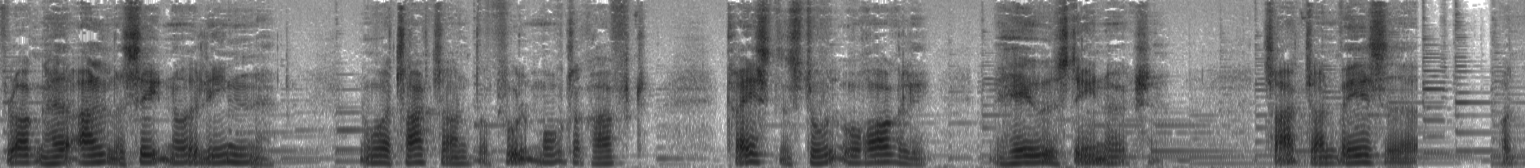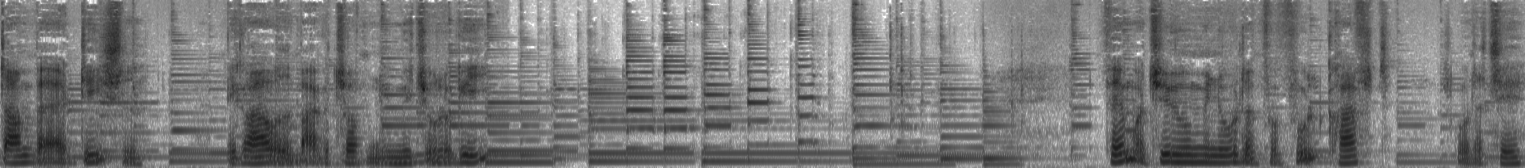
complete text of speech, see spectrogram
Flokken havde aldrig set noget lignende. Nu var traktoren på fuld motorkraft. Kristen stod urokkelig med hævet stenøkse. Traktoren væsede og dampe af diesel begravede bakketoppen i mytologi. 25 minutter på fuld kraft skulle der til.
